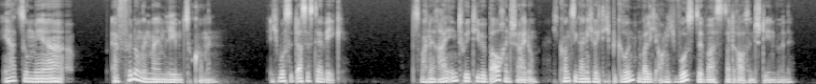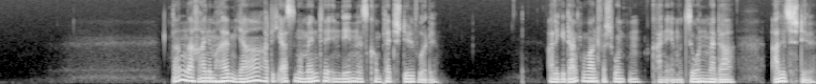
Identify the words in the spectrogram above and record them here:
ja, zu mehr Erfüllung in meinem Leben zu kommen. Ich wusste, das ist der Weg. Das war eine rein intuitive Bauchentscheidung. Ich konnte sie gar nicht richtig begründen, weil ich auch nicht wusste, was daraus entstehen würde. Dann, nach einem halben Jahr, hatte ich erste Momente, in denen es komplett still wurde. Alle Gedanken waren verschwunden, keine Emotionen mehr da, alles still.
